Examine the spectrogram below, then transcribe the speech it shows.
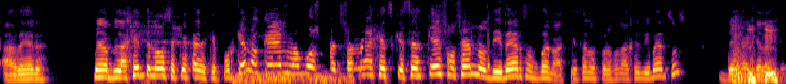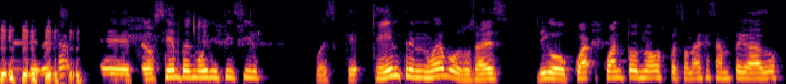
a ver la gente luego se queja de que ¿por qué no quedan nuevos personajes que, que esos sean los diversos? Bueno, aquí están los personajes diversos, deja que la gente eh, pero siempre es muy difícil pues que, entren nuevos, o sea, es, digo, ¿cuántos nuevos personajes han pegado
